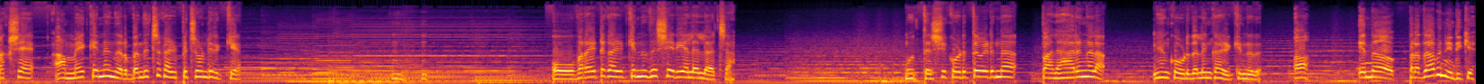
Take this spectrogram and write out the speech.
പക്ഷേ അമ്മയ്ക്ക് എന്നെ നിർബന്ധിച്ച് കഴിപ്പിച്ചുകൊണ്ടിരിക്കുക ഓവറായിട്ട് കഴിക്കുന്നത് ശരിയല്ലല്ലോ അച്ഛാ. മുത്തശ്ശി കൊടുത്തു വിടുന്ന പലഹാരങ്ങളാ ഞാൻ കൂടുതലും കഴിക്കുന്നത്. ആ എന്നാ പ്രതാപൻ ഇരിക്കെ.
